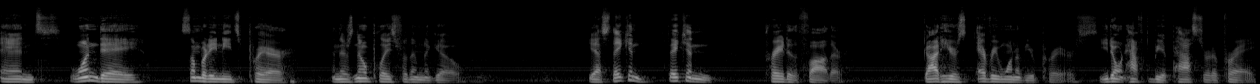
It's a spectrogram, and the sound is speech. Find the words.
And one day, somebody needs prayer and there's no place for them to go. Yes, they can, they can pray to the Father. God hears every one of your prayers. You don't have to be a pastor to pray.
